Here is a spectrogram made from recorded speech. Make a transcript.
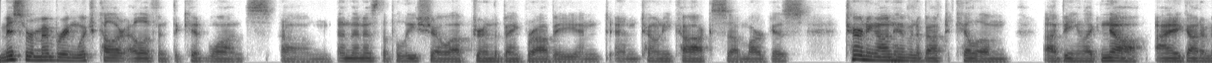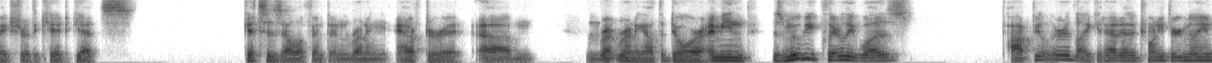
misremembering which color elephant the kid wants. Um, and then as the police show up during the bank robbery, and and Tony Cox, uh, Marcus, turning on him and about to kill him, uh, being like, "No, I got to make sure the kid gets gets his elephant," and running after it, um, Mm. ru- running out the door. I mean, this movie clearly was popular. Like it had a $23 million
